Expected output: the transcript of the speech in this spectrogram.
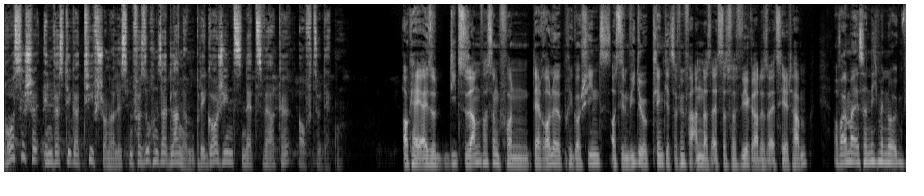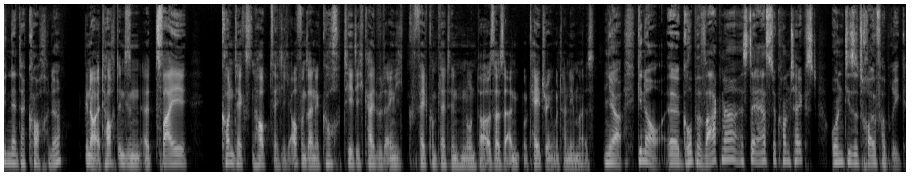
Russische Investigativjournalisten versuchen seit langem, Prigozhins Netzwerke aufzudecken. Okay, also die Zusammenfassung von der Rolle Prigozhins aus dem Video klingt jetzt auf jeden Fall anders als das, was wir gerade so erzählt haben. Auf einmal ist er nicht mehr nur irgendwie ein netter Koch, ne? Genau, er taucht in diesen äh, zwei Kontexten hauptsächlich auf und seine Kochtätigkeit wird eigentlich fällt komplett hinten runter, außer dass er ein Catering-Unternehmer ist. Ja, genau. Äh, Gruppe Wagner ist der erste Kontext und diese Trollfabrik.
